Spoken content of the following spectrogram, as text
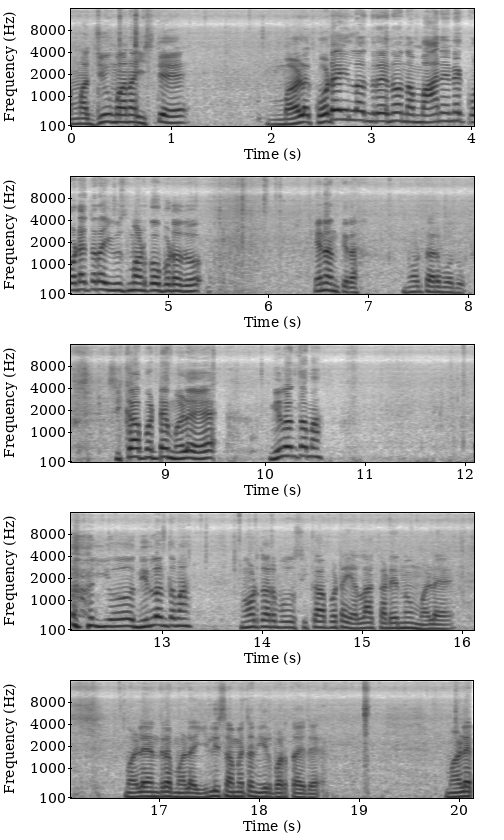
ನಮ್ಮ ಜೀವಮಾನ ಇಷ್ಟೇ. ಮಳೆ ಕೊಡೆ ಇಲ್ಲ ಅಂದ್ರೇನೋ ನಮ್ಮ ಆನೆನೇ ಕೊಡೆ ಥರ ಯೂಸ್ ಮಾಡ್ಕೊಬಿಡೋದು. ಏನಂತೀರ? ನೋಡ್ತಾ ಇರ್ಬೋದು. ಸಿಕ್ಕಾಪಟ್ಟೆ ಮಳೆ. ನಿಲ್ಲಂತಮ್ಮ. ಅಯ್ಯೋ, ನಿಲ್ಲಂತಮ್ಮ. ನೋಡ್ತಾ ಇರ್ಬೋದು, ಸಿಕ್ಕಾಪಟ್ಟೆ ಎಲ್ಲ ಕಡೆನೂ ಮಳೆ. ಮಳೆ ಅಂದರೆ ಮಳೆ. ಇಲ್ಲಿ ಸಮೇತ ನೀರು ಬರ್ತಾ ಇದೆ. ಮಳೆ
